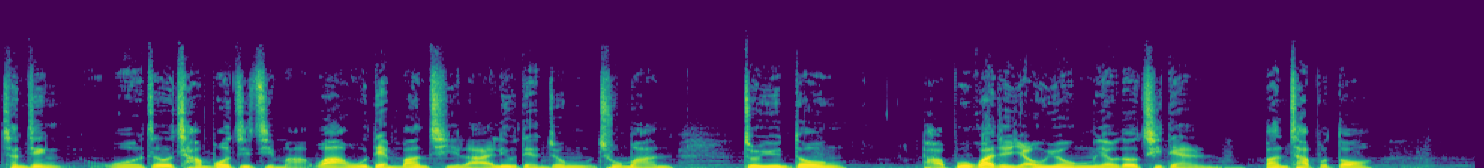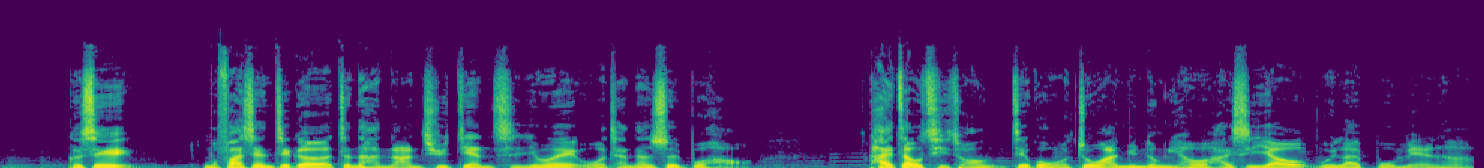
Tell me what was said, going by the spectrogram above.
曾经我就强迫自己嘛，哇，五点半起来，六点钟出门做运动，跑步或者游泳，游到七点半差不多。可是我发现这个真的很难去坚持，因为我常常睡不好。太早起床，结果我做完运动以后还是要回来补眠哈。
